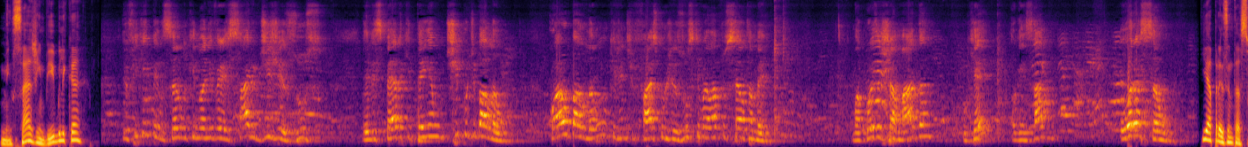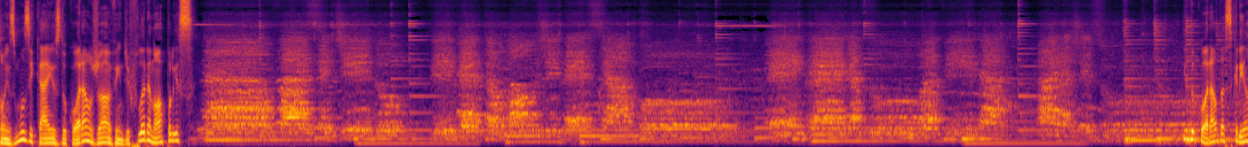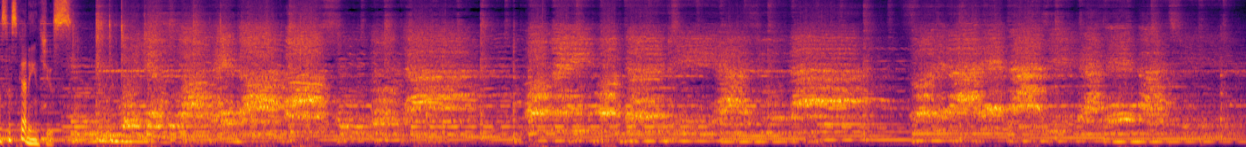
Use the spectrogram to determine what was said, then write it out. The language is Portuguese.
Mensagem bíblica. Eu fiquei pensando que no aniversário de Jesus, ele espera que tenha um tipo de balão. Qual é o balão que a gente faz com Jesus que vai lá para o céu também? Uma coisa chamada. O quê? Alguém sabe? Oração. E apresentações musicais do Coral Jovem de Florianópolis. Do Coral das Crianças Carentes.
